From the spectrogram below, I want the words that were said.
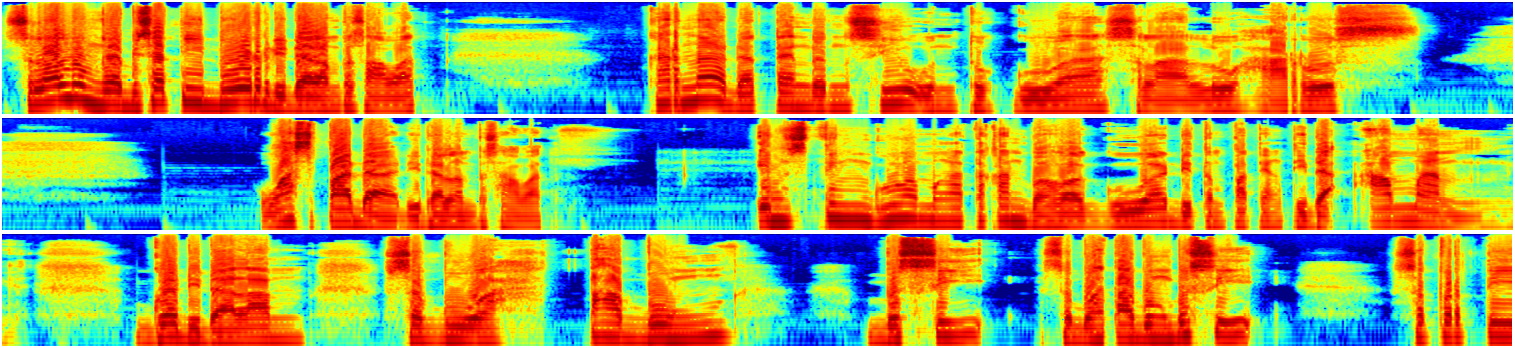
selalu nggak bisa tidur di dalam pesawat karena ada tendensi untuk gue selalu harus waspada di dalam pesawat insting gue mengatakan bahwa gue di tempat yang tidak aman. Gue di dalam sebuah tabung besi, sebuah tabung besi seperti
